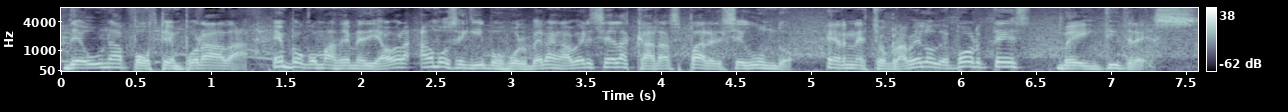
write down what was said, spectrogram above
de una postemporada. En poco más de media hora, ambos equipos volverán a verse las caras para el segundo. Ernesto Clavelo, Deportes 23.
